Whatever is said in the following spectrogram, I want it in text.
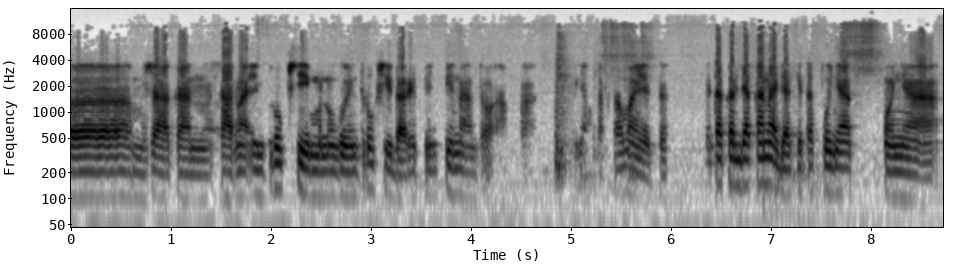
eh, misalkan karena instruksi, menunggu instruksi dari pimpinan atau apa. Yang pertama yaitu kita kerjakan aja, kita punya punya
